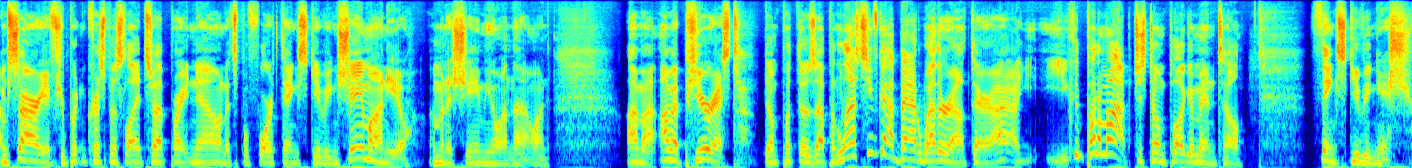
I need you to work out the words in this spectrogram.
I'm sorry if you're putting Christmas lights up right now and it's before Thanksgiving, shame on you. I'm going to shame you on that one. I'm a I'm a purist. Don't put those up unless you've got bad weather out there. I, you can put them up, just don't plug them in until Thanksgiving ish.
